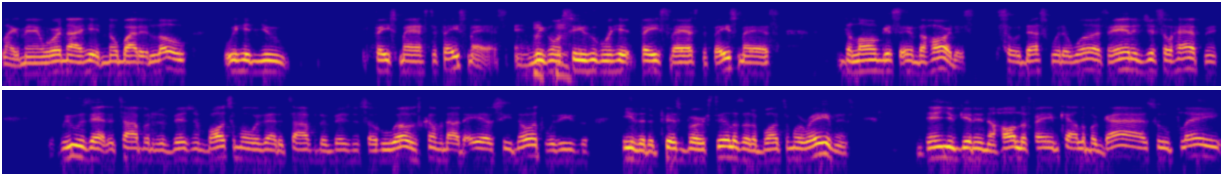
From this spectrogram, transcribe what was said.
Like, man, we're not hitting nobody low. We hitting you face mask to face mask. And we're gonna mm-hmm. see who gonna hit face mask to face mask the longest and the hardest. So that's what it was. And it just so happened we was at the top of the division. Baltimore was at the top of the division. So whoever was coming out the AFC North was either either the Pittsburgh Steelers or the Baltimore Ravens. Then you get in the Hall of Fame caliber guys who played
